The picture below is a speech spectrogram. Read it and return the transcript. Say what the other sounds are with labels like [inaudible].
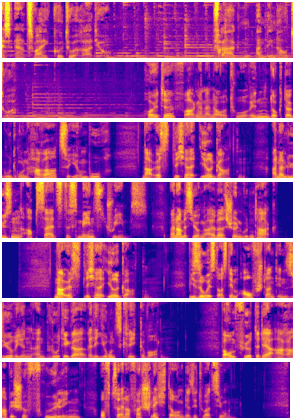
SR2 Kulturradio. Fragen an den Autor. Heute Fragen an eine Autorin, Dr. Gudrun Harrer, zu ihrem Buch Nahöstlicher Irrgarten. Analysen abseits des Mainstreams. Mein Name ist Jürgen Albers. Schönen guten Tag. Nahöstlicher Irrgarten. Wieso ist aus dem Aufstand in Syrien ein blutiger Religionskrieg geworden? Warum führte der arabische Frühling oft zu einer Verschlechterung der Situation?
